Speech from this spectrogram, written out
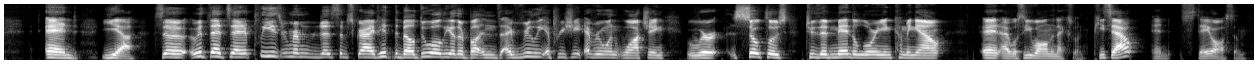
And yeah, so with that said, please remember to subscribe, hit the bell, do all the other buttons. I really appreciate everyone watching. We're so close to the Mandalorian coming out. And I will see you all in the next one. Peace out and stay awesome.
